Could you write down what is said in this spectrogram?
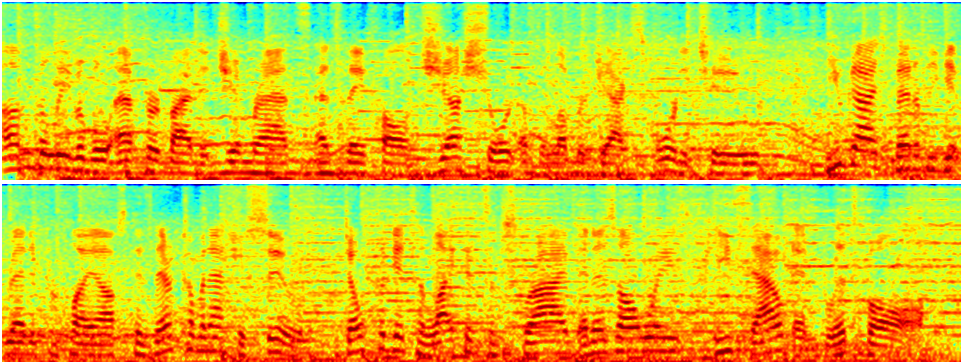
Unbelievable effort by the Gym Rats as they fall just short of the Lumberjacks 4-2. You guys better be getting ready for playoffs because they're coming at you soon. Don't forget to like and subscribe, and as always, peace out and blitz ball.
